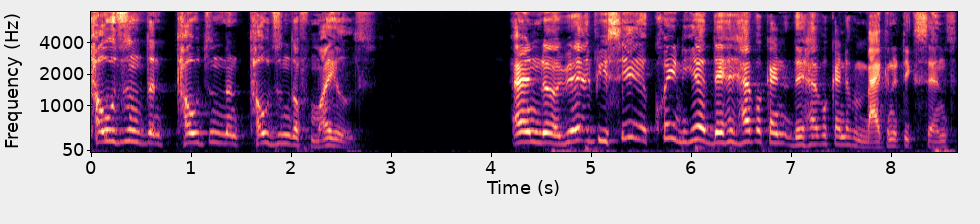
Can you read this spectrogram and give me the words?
thousands and thousands and thousands of miles. And uh, we say coin, yeah, they have a kind, they have a kind of a magnetic sense,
